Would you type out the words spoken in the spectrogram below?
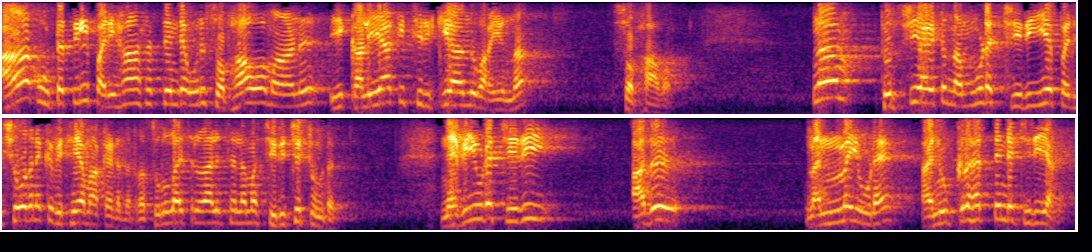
ആ കൂട്ടത്തിൽ പരിഹാസത്തിന്റെ ഒരു സ്വഭാവമാണ് ഈ കളിയാക്കി ചിരിക്കുക എന്ന് പറയുന്ന സ്വഭാവം. നാം തീർച്ചയായിട്ടും നമ്മുടെ ചിരിയെ പരിശോധനയ്ക്ക് വിധേയമാക്കേണ്ടതുണ്ട്. സ്വല്ലാ അലൈഹി സ്വലമ ചിരിച്ചിട്ടുണ്ട്. നബിയുടെ ചിരി അത് നന്മയുടെ അനുഗ്രഹത്തിന്റെ ചിരിയാണ്.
